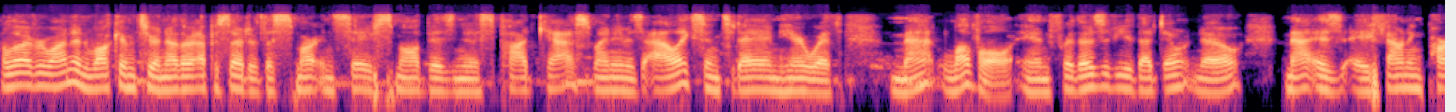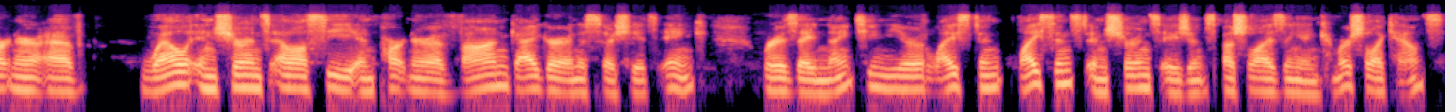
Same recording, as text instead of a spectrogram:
Hello, everyone, and welcome to another episode of the Smart and Safe Small Business Podcast. My name is Alex, and today I'm here with Matt Lovell. And for those of you that don't know, Matt is a founding partner of Well Insurance LLC and partner of Von Geiger and Associates Inc., where is a 19-year licensed insurance agent specializing in commercial accounts.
